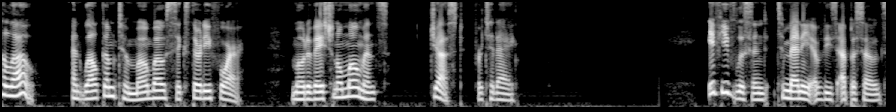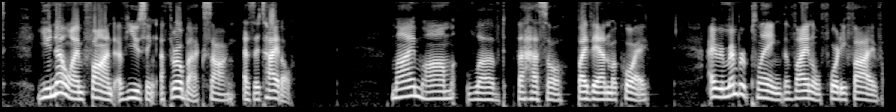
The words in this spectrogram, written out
Hello, and welcome to Momo 634 Motivational Moments just for today. If you've listened to many of these episodes, you know I'm fond of using a throwback song as a title. My mom loved The Hustle by Van McCoy. I remember playing the vinyl 45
